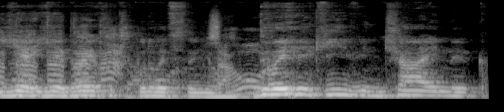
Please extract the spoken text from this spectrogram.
Є, є, давай я хочу подивитися на нього. Диви, який він, чайник.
